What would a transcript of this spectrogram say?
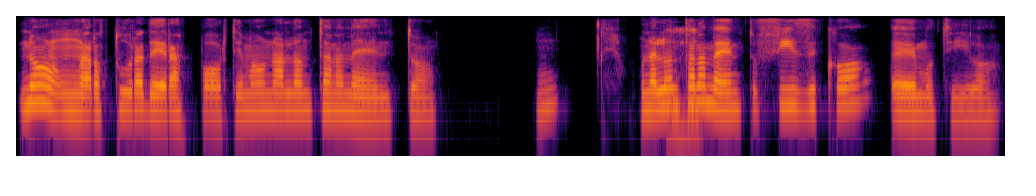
non una rottura dei rapporti, ma un allontanamento? Un allontanamento fisico e emotivo.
